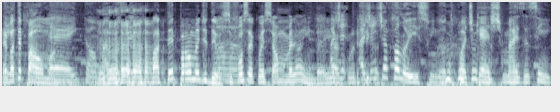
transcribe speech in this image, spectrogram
É bater que- palma. É, então, mas você... Bater palma é de Deus. Se Aham. for sequencial, melhor ainda. Aí A a gente, a gente já Deus. falou isso em outro podcast, mas assim,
